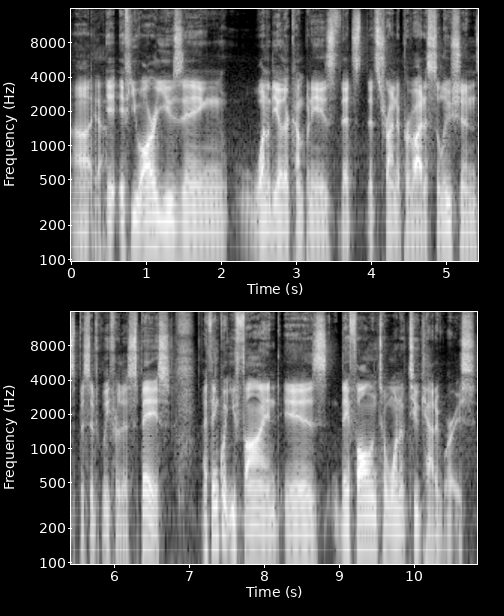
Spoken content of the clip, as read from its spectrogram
Uh, yeah. If you are using one of the other companies that's that's trying to provide a solution specifically for this space, I think what you find is they fall into one of two categories.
